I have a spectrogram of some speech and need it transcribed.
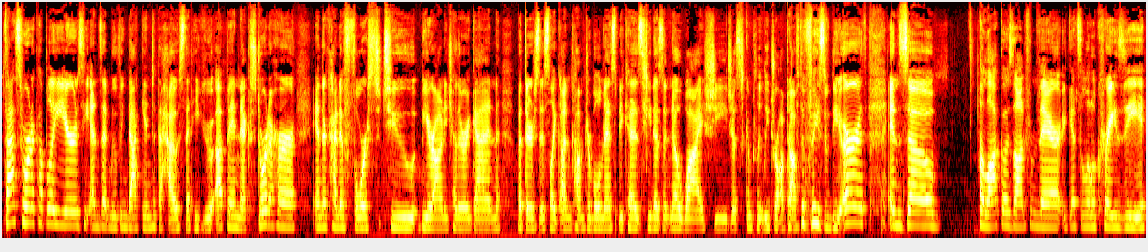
Fast forward a couple of years, he ends up moving back into the house that he grew up in next door to her, and they're kind of forced to be around each other again. But there's this like uncomfortableness because he doesn't know why she just completely dropped off the face of the earth. And so a lot goes on from there. It gets a little crazy,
